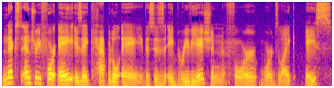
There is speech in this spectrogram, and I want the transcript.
Next entry for A is a capital A. This is abbreviation for words like ace,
